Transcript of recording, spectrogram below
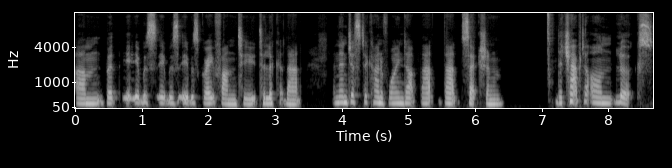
um, but it, it, was it was it was great fun to to look at that, and then just to kind of wind up that that section, the chapter on looks.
